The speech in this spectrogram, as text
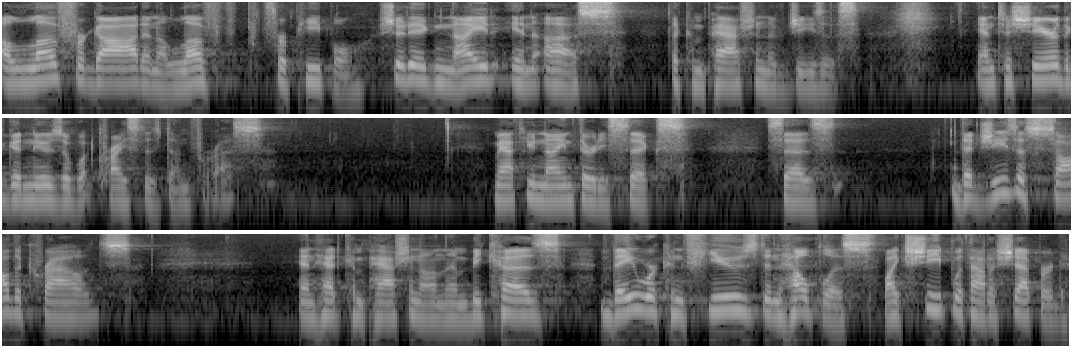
a love for God and a love for people should ignite in us the compassion of Jesus and to share the good news of what Christ has done for us. Matthew 9:36 says that Jesus saw the crowds and had compassion on them because they were confused and helpless like sheep without a shepherd.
